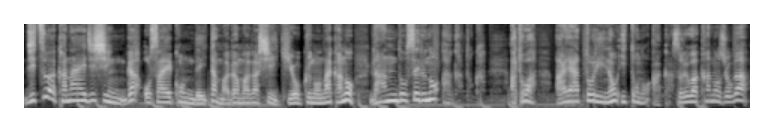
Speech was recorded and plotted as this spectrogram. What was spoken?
実はかなえ自身が抑え込んでいたまがまがしい記憶の中のランドセルの赤とかあとはあやとりの糸の赤。それは彼女が、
